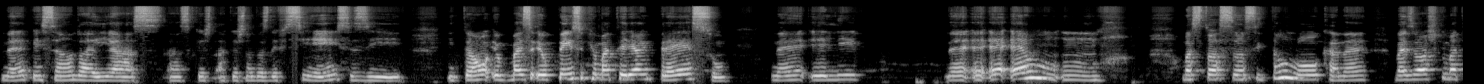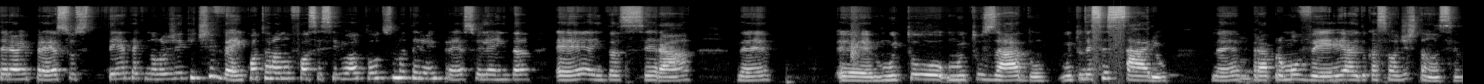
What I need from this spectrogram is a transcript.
né, pensando aí as, as, a questão das deficiências e então eu, mas eu penso que o material impresso né, ele né, é, é, é um, um, uma situação assim tão louca, né? Mas eu acho que o material impresso tem a tecnologia que tiver, enquanto ela não for acessível a todos, o material impresso ele ainda é, ainda será, né? É, muito, muito usado, muito necessário, né? Uhum. Para promover a educação à distância.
